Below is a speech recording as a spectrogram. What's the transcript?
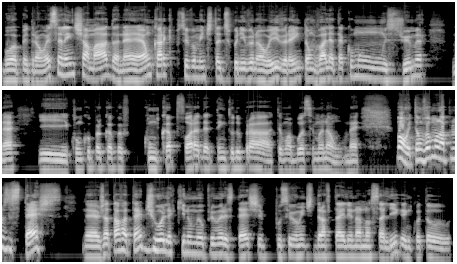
Boa, Pedrão. Excelente chamada, né? É um cara que possivelmente está disponível na waiver aí, então vale até como um streamer, né? E com o Cooper Cup, com o Cup fora tem tudo para ter uma boa semana 1, né? Bom, então vamos lá para os stats. É, eu já estava até de olho aqui no meu primeiro teste, possivelmente draftar ele na nossa liga, enquanto eu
